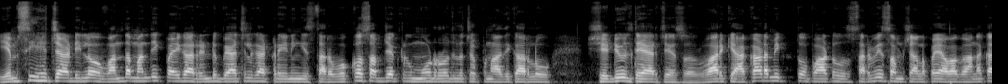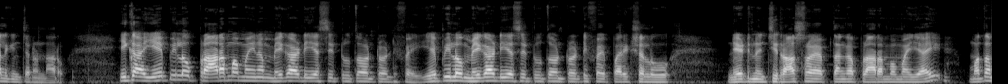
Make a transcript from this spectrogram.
ఎంసీహెచ్ఆర్డీలో వంద మందికి పైగా రెండు బ్యాచ్లుగా ట్రైనింగ్ ఇస్తారు. ఒక్కో సబ్జెక్టుకు మూడు రోజుల చొప్పున అధికారులు షెడ్యూల్ తయారు చేశారు. వారికి అకాడమిక్తో పాటు సర్వీస్ అంశాలపై అవగాహన కలిగించనున్నారు. ఇక ఏపీలో ప్రారంభమైన mega DSC two thousand twenty five ఏపీలో mega DSC two thousand twenty five పరీక్షలు నేటి నుంచి రాష్ట్ర వ్యాప్తంగా ప్రారంభమయ్యాయి. మొత్తం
